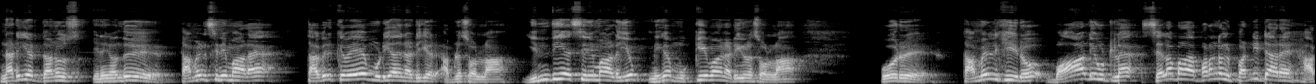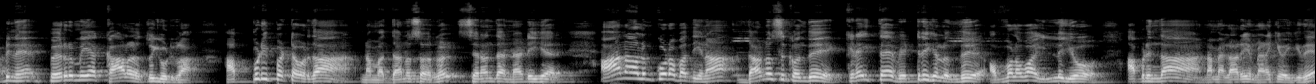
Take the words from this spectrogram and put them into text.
நடிகர் தனுஷ் இன்னைக்கு வந்து தமிழ் சினிமாவில் தவிர்க்கவே முடியாத நடிகர் அப்படின்னு சொல்லலாம். இந்திய சினிமாலையும் மிக முக்கியமான நடிகர்னு சொல்லலாம். ஒரு தமிழ் ஹீரோ பாலிவுட்டில் சில பல படங்கள் பண்ணிட்டாரு அப்படின்னு பெருமையாக காலை தூக்கி விட்டுக்கலாம் அப்படிப்பட்டவர் தான் நம்ம தனுஷ் அவர்கள் சிறந்த நடிகர். ஆனாலும் கூட பார்த்தீங்கன்னா தனுஷுக்கு வந்து கிடைத்த வெற்றிகள் வந்து அவ்வளவா இல்லையோ அப்படின்னு தான் நம்ம எல்லாரையும் நினைக்க வைக்குது.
